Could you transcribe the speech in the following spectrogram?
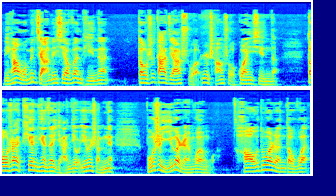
你看，我们讲这些问题呢，都是大家所日常所关心的，都在天天在研究。因为什么呢？不是一个人问我，好多人都问，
